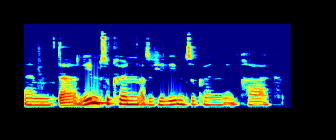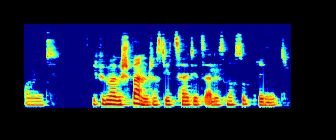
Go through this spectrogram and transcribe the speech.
ähm, da leben zu können, also hier leben zu können in Prag. Und ich bin mal gespannt, was die Zeit jetzt alles noch so bringt.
